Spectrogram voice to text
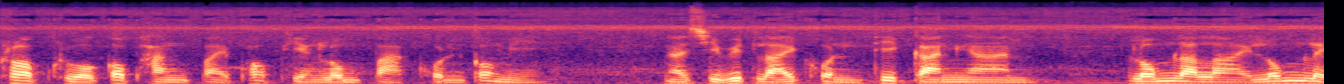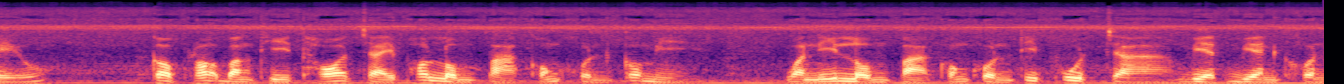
ครอบครัวก็พังไปเพราะเพียงลมปากคนก็มีในชีวิตหลายคนที่การงาน ล้มละลายล้มเหลว ก็เพราะบางทีท้อใจเพราะลมปากของคนก็มี วันนี้ลมปากของคนที่พูดจาเบียดเบียนคน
